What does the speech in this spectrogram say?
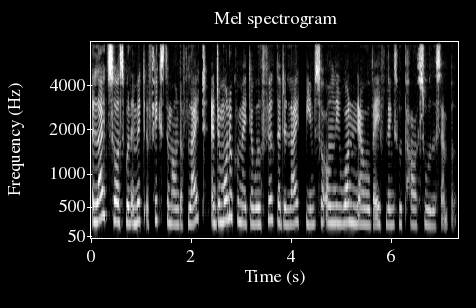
A light source will emit a fixed amount of light, and the monochromator will filter the light beam so only one narrow wavelength will pass through the sample.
